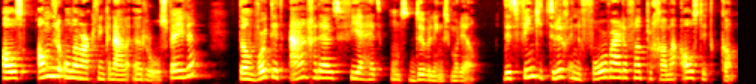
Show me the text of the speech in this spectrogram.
Als andere online marketingkanalen een rol spelen, dan wordt dit aangeduid via het ontdubbelingsmodel. Dit vind je terug in de voorwaarden van het programma als dit kan.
